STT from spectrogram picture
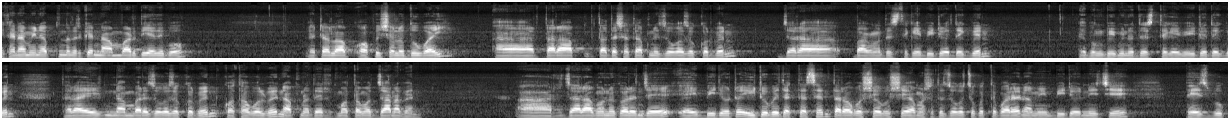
এখানে আমি আপনাদেরকে নাম্বার দিয়ে দেব। এটা হলো অফিস হলো দুবাই আর তারা তাদের সাথে আপনি যোগাযোগ করবেন, যারা বাংলাদেশ থেকে ভিডিও দেখবেন এবং বিভিন্ন দেশ থেকে ভিডিও দেখবেন, তারা এই নাম্বারে যোগাযোগ করবেন, কথা বলবেন, আপনাদের মতামত জানাবেন। আর যারা মনে করেন যে এই ভিডিওটা ইউটিউবে দেখতেছেন, তারা অবশ্যই অবশ্যই আমার সাথে যোগাযোগ করতে পারেন। আমি ভিডিওর নিচে ফেসবুক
